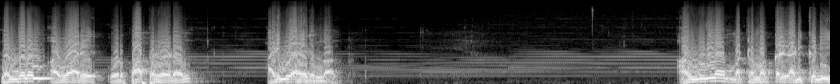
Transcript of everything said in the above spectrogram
நந்தனும் அவ்வாறு ஒரு பார்ப்பனரிடம் அடிமையாக இருந்தான். அங்குள்ள மற்ற மக்கள் அடிக்கடி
